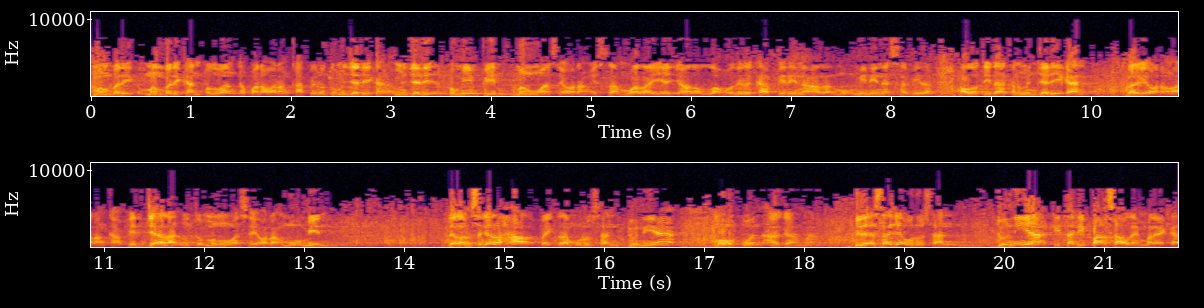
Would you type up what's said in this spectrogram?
memberi, memberikan peluang kepada orang kafir untuk menjadikan menjadi pemimpin menguasai orang Islam lil kafirina 'alal mu'minina sabila. Allah tidak akan menjadikan bagi orang-orang kafir jalan untuk menguasai orang mukmin dalam segala hal baik dalam urusan dunia maupun agama. Bila saja urusan dunia kita dipaksa oleh mereka,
